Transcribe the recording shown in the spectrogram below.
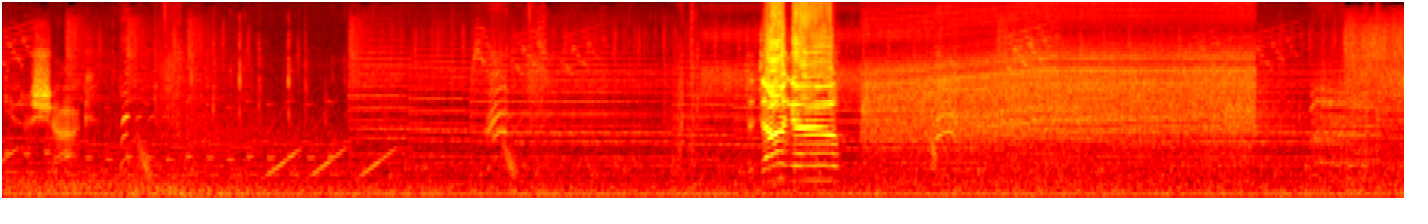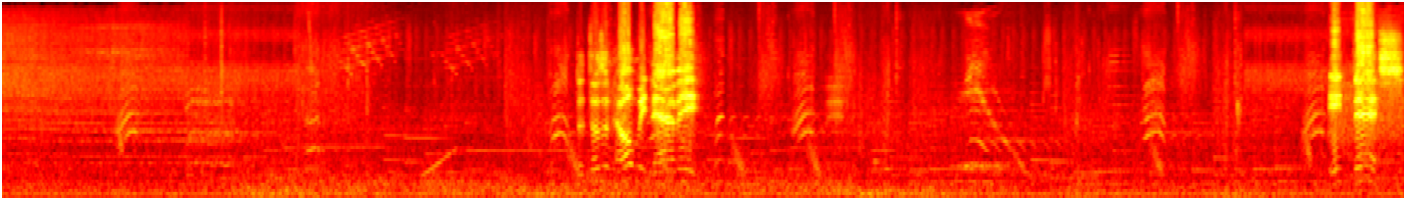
Give it a shock. The doesn't help me, Navi! Eat this!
